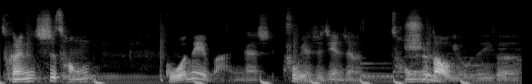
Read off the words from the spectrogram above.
可能是从国内吧，应该是酷也是见证了从无到有的一个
